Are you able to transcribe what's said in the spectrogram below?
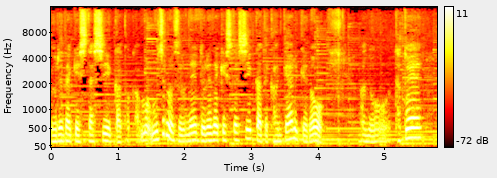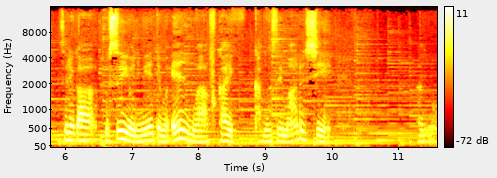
どれだけ親しいかとか、ももちろんそのね、どれだけ親しいかって関係あるけど、あの、たとえそれが薄いように見えても縁は深い可能性もあるし、あの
